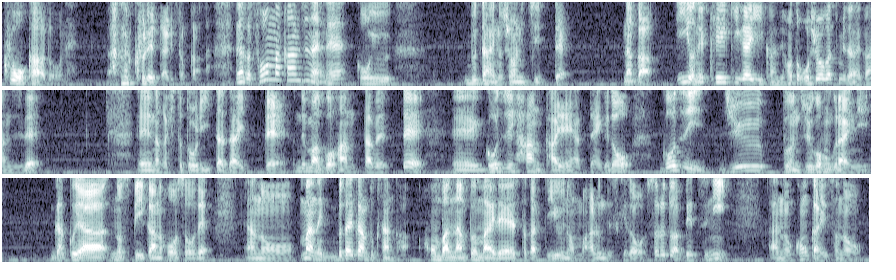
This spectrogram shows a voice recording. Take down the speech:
ークオカードをね、あの、くれたりとか。なんかそんな感じなんよね。こういう舞台の初日って。なんか、いいよね。景気がいい感じ。ほんとお正月みたいな感じで、えーなんか一通りいただいて、で、まあご飯食べて、えー5時半開演やったんやけど、5時10分15分ぐらいに、楽屋のスピーカーの放送で、あのまあね、舞台監督さんが本番何分前ですとかっていうのもあるんですけど、それとは別に、あの、今回その、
